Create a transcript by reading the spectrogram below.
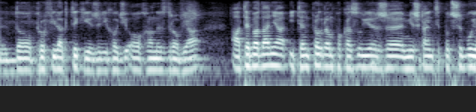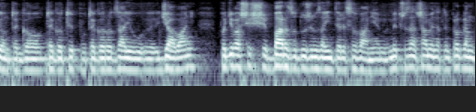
do profilaktyki, jeżeli chodzi o ochronę zdrowia, a te badania i ten program pokazuje, że mieszkańcy potrzebują tego, tego typu, tego rodzaju y, działań, ponieważ jest się bardzo dużym zainteresowaniem. My przeznaczamy na ten program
